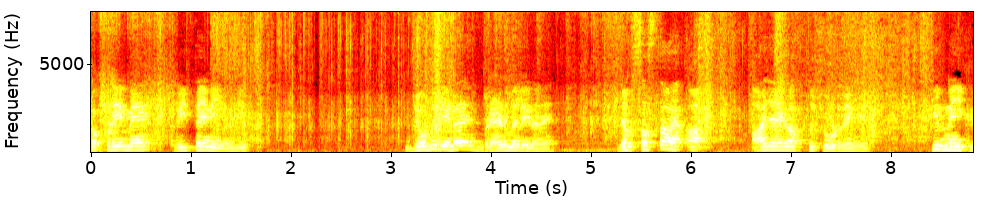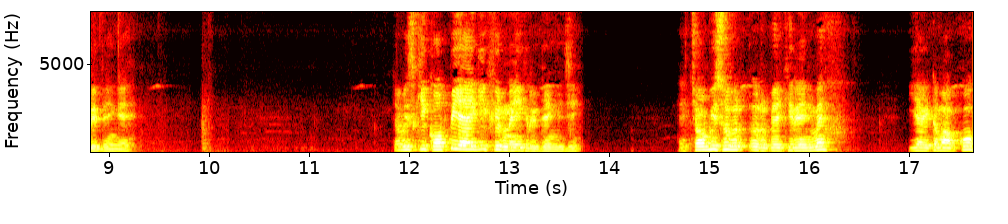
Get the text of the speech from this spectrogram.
कपड़े में खरीदता ही नहीं हूँ जी। जो भी लेना है ब्रांड में लेना है। जब सस्ता आ, आ जाएगा तो छोड़ देंगे। फिर नहीं खरीदेंगे। जब इसकी कॉपी आएगी, फिर नहीं खरीदेंगे जी। चौबीस सौ रुपये की रेंज में ये आइटम आपको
